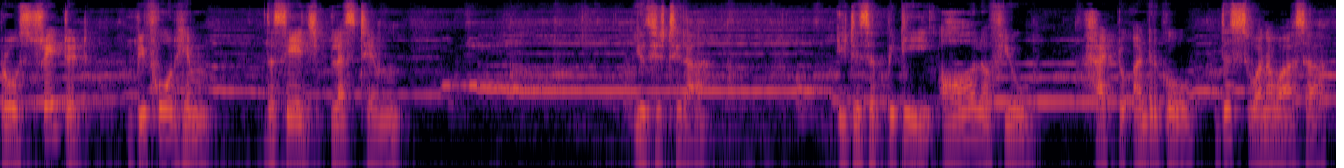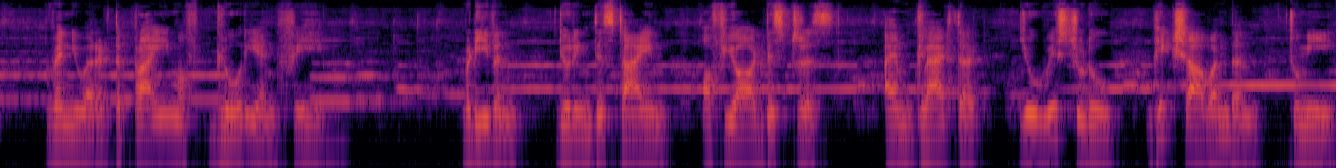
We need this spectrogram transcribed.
prostrated before him, the sage blessed him. Yudhishthira, it is a pity all of you had to undergo this Vanavasa when you were at the prime of glory and fame. But even during this time of your distress, I am glad that you wish to do Bhiksha Vandan to me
